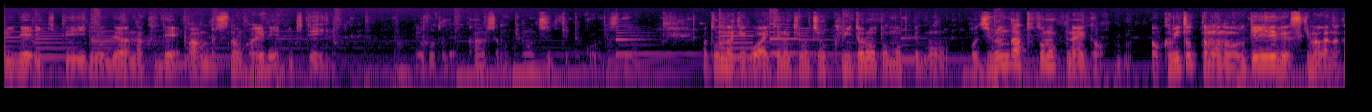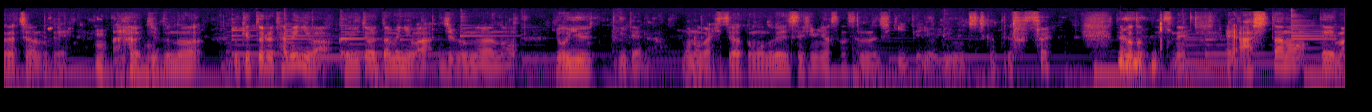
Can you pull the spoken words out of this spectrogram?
人で生きているのではなくて、万物のおかげで生きている。ということで、感謝の気持ちっていうところですね。まどんだけこう相手の気持ちを汲み取ろうと思っても、こう自分が整ってないと、こう汲み取ったものを受け入れる隙間がなくなっちゃうので、うんあの自分の受け取るためには、汲み取るためには、自分があの余裕みたいなものが必要だと思うので、ぜひ皆さん、サラダジ聞いて余裕を培ってください。ということでですね、えー明日のテーマ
